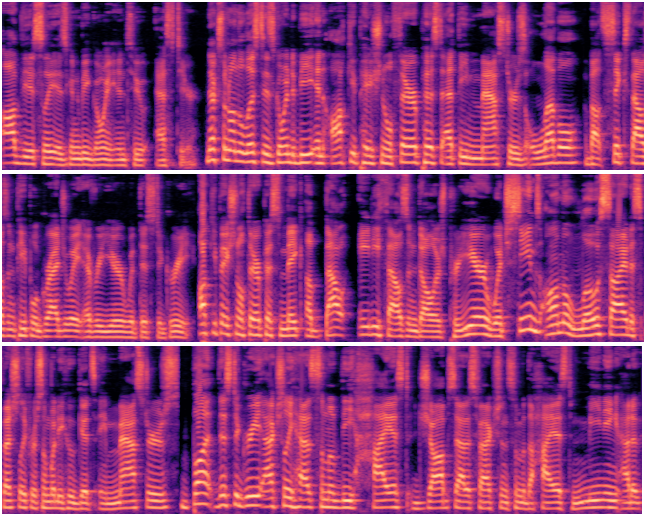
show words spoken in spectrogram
obviously is going to be going into S tier. Next one on the list is going to be an occupational therapist at the master's level. About 6,000 people graduate every year with this degree. Occupational therapists make about $80,000 per year, which seems on the low side, especially for somebody who gets a master's. But this degree actually has some of the highest job satisfaction, some of the highest meaning out of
